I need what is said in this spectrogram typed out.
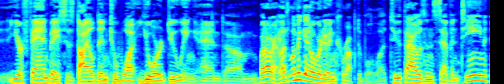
your fan base is dialed into what you're doing. And um, but all right, let let me get over to Incorruptible, uh, 2017.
